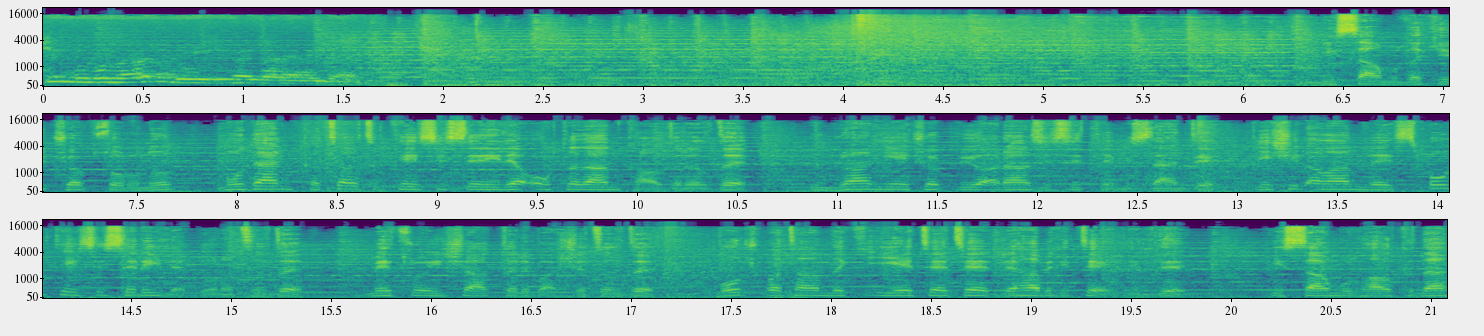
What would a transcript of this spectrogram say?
Şimdi bunların değişme dönemi geldi. İstanbul'daki çöp sorunu modern katı atık tesisleriyle ortadan kaldırıldı. Ümraniye çöplüğü arazisi temizlendi. Yeşil alan ve spor tesisleriyle donatıldı. Metro inşaatları başlatıldı. Borç batağındaki İETT rehabilite edildi. İstanbul halkına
